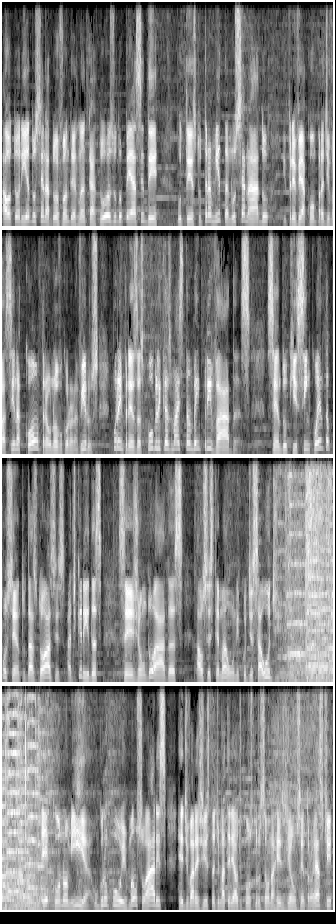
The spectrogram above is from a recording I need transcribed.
autoria do senador Vanderlan Cardoso, do PSD. O texto tramita no Senado e prevê a compra de vacina contra o novo coronavírus por empresas públicas, mas também privadas, sendo que 50% das doses adquiridas sejam doadas ao Sistema Único de Saúde. Economia. O grupo Irmão Soares, rede varejista de material de construção na região Centro-Oeste,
